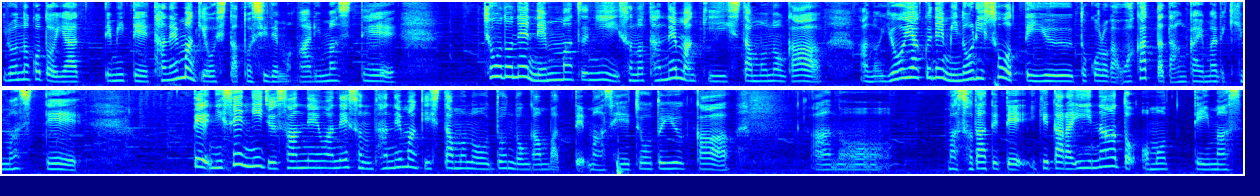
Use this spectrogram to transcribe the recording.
いろんなことをやってみて種まきをした年でもありましてちょうどね年末にその種まきしたものがあのようやくね実りそうっていうところが分かった段階まで来ましてで2023年はねその種まきしたものをどんどん頑張って、まあ、成長というかあのまあ、育てていけたらいいなと思っています。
